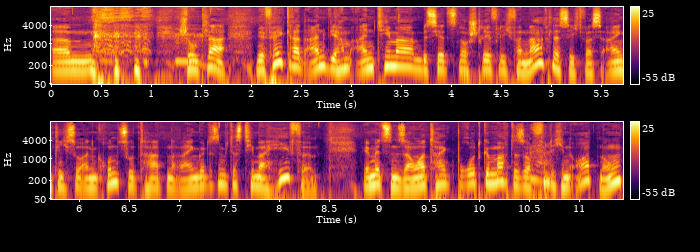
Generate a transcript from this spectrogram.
Ähm, schon klar. Mir fällt gerade ein, wir haben ein Thema bis jetzt noch sträflich vernachlässigt, was eigentlich so an Grundzutaten reingehört, das ist nämlich das Thema Hefe. Wir haben jetzt ein Sauerteigbrot gemacht, das ist auch ja. völlig in Ordnung.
